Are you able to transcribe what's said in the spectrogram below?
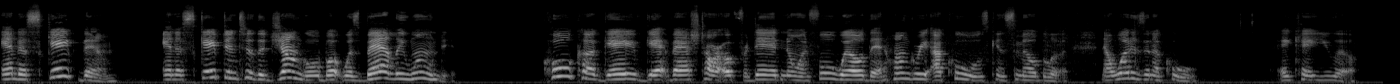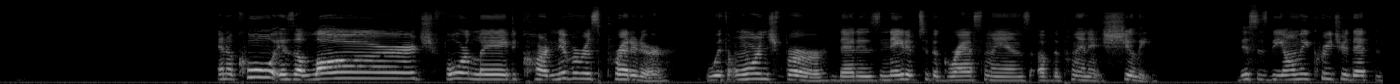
And escaped them, and escaped into the jungle, but was badly wounded. Kulka gave Vashtar up for dead, knowing full well that hungry Akuls can smell blood. Now, what is an Akul? A K U L. An akul is a large, four legged carnivorous predator with orange fur that is native to the grasslands of the planet Shili. This is the only creature that the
